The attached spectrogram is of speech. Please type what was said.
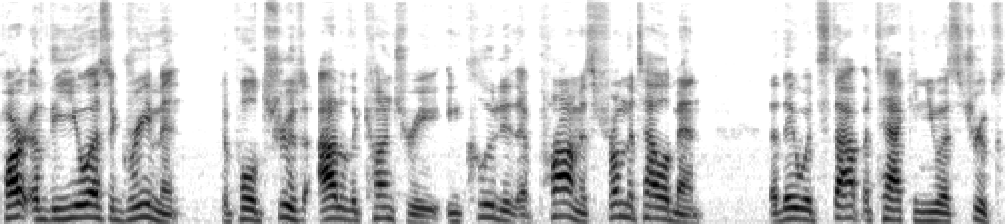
Part of the U.S. agreement to pull troops out of the country included a promise from the Taliban that they would stop attacking U.S. troops,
